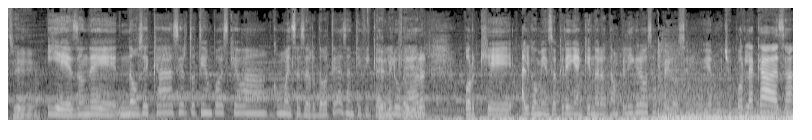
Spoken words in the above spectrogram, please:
Sí. Y es donde no sé cada cierto tiempo es que va como el sacerdote a santificar Tiene el lugar, porque al comienzo creían que no era tan peligrosa, pero se movía mucho por la casa,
